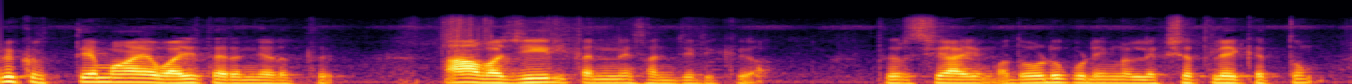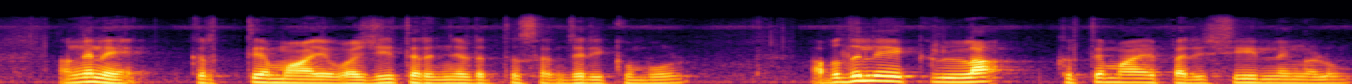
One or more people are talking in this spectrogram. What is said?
ഒരു കൃത്യമായ വഴി തിരഞ്ഞെടുത്ത് ആ വഴിയിൽ തന്നെ സഞ്ചരിക്കുക. തീർച്ചയായും അതോടുകൂടി നിങ്ങൾ ലക്ഷ്യത്തിലേക്ക് എത്തും അങ്ങനെ കൃത്യമായ വഴി തിരഞ്ഞെടുത്ത് സഞ്ചരിക്കുമ്പോൾ അതിലേക്കുള്ള കൃത്യമായ പരിശീലനങ്ങളും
